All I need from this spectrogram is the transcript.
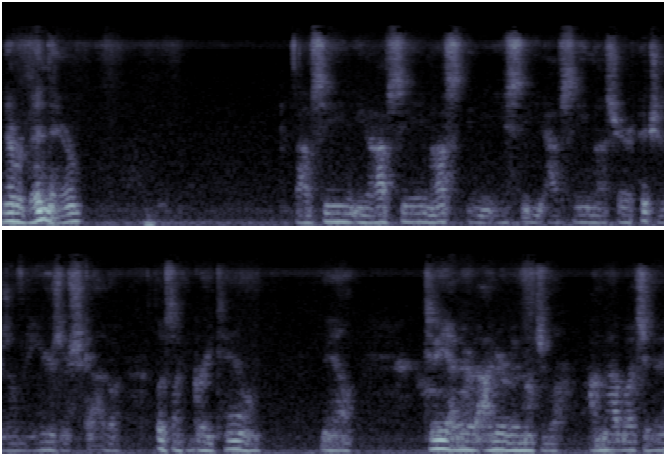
Never been there. I've seen, you know, I've seen my, you see, I've seen my share of pictures over the years of Chicago. Looks like a great town. Now, to me, I've never, I've never been much of a, I'm not much of a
